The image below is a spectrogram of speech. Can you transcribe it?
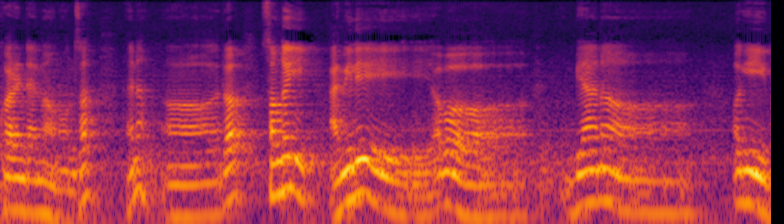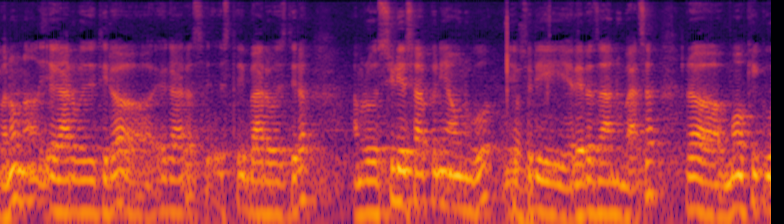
क्वारेन्टाइनमा हुनुहुन्छ होइन? र सँगै हामीले अब बिहान अघि भनौँ न एघार बजीतिर एघार यस्तै बाह्र बजीतिर हाम्रो सिडिओ साहब पनि आउनुभयो। एकचोटि हेरेर जानु भएको छ। र मौखिकको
